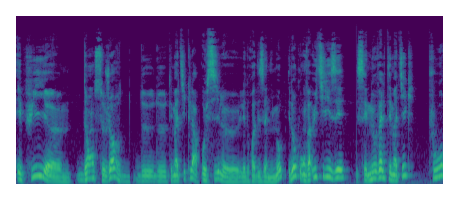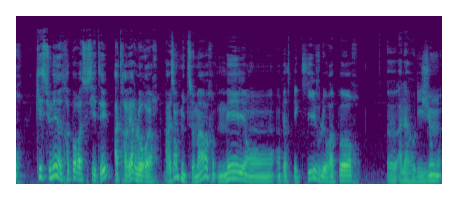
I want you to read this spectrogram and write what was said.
et puis euh, dans ce genre de, de thématiques-là. Aussi le- les droits des animaux. Et donc on va utiliser ces nouvelles thématiques pour questionner notre rapport à la société à travers l'horreur. Par exemple, Midsommar met en, perspective le rapport euh, à la religion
